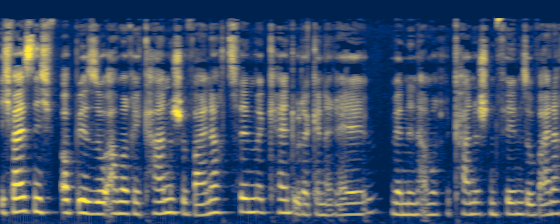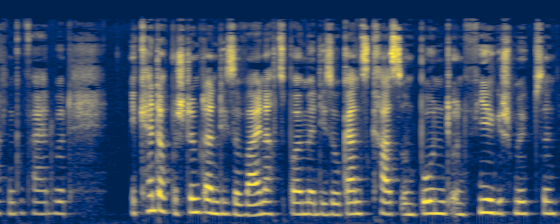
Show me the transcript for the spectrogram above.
Ich weiß nicht, ob ihr so amerikanische Weihnachtsfilme kennt oder generell, wenn in amerikanischen Filmen so Weihnachten gefeiert wird. Ihr kennt doch bestimmt dann diese Weihnachtsbäume, die so ganz krass und bunt und viel geschmückt sind.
